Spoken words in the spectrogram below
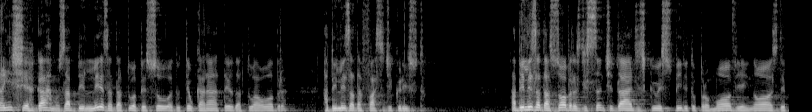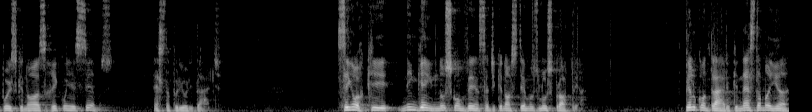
para enxergarmos a beleza da tua pessoa, do teu caráter, da tua obra, a beleza da face de Cristo, a beleza das obras de santidades que o Espírito promove em nós depois que nós reconhecemos esta prioridade. Senhor, que ninguém nos convença de que nós temos luz própria. Pelo contrário, que nesta manhã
